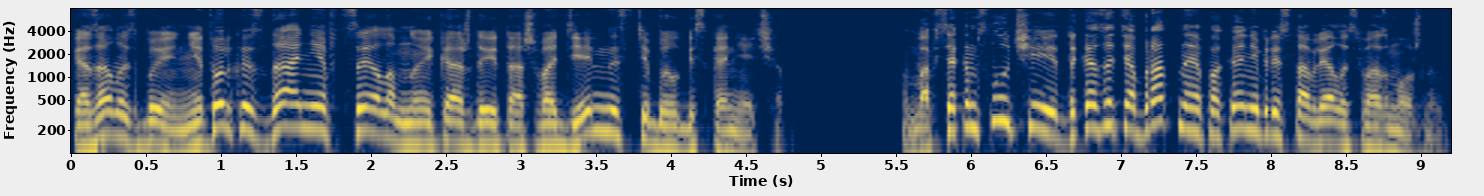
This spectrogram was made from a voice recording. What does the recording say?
Казалось бы, не только здание в целом, но и каждый этаж в отдельности был бесконечен. Во всяком случае, доказать обратное пока не представлялось возможным.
